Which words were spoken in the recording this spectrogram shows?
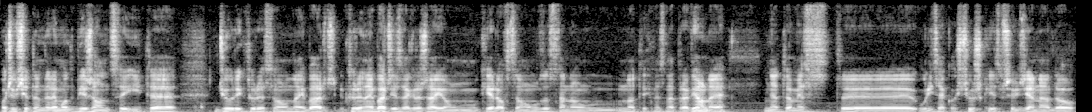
oczywiście ten remont bieżący i te dziury, które są najbardziej, które najbardziej zagrażają kierowcom, zostaną natychmiast naprawione. Natomiast e, ulica Kościuszki jest przewidziana do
